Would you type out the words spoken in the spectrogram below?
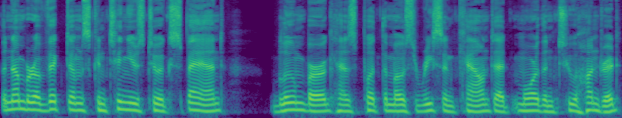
The number of victims continues to expand. Bloomberg has put the most recent count at more than 200.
